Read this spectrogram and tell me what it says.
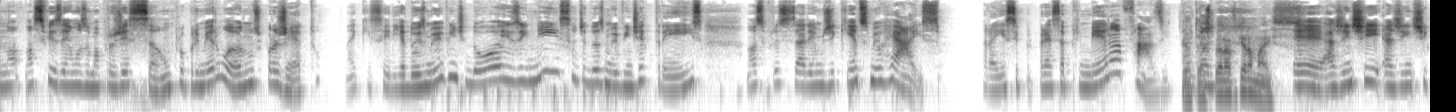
No, nós fizemos uma projeção para o primeiro ano de projeto, né, que seria 2022, início de 2023. Nós precisaremos de 500 mil reais para esse para essa primeira fase. Tá? Eu até então, esperava que era mais. É, a gente a gente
